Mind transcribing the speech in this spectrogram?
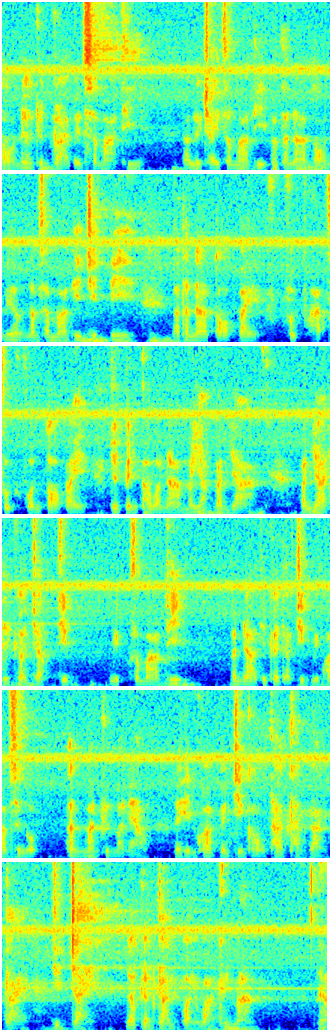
ต่อเนื่องจนกลายเป็นสมาธินะหรือใช้สมาธิพัฒนาต่อเนื่องนำสมาธิจิตนี้ พัฒนาต่อไปฝึกฝึกฝนต่อไป จนเป็นภาวนามยปัญญา ปัญญาที่เกิดจากจิตมีสมาธิ ปัญญาที่เกิดจากจิตมีความสงบตั้งมั่นขึ้นมาแล้วได้เห็นความเป็นจริงของธาตุขันธ์ร่างกายจิตใจ แล้วเกิดการปล่อยวางขึ้นมา นะ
